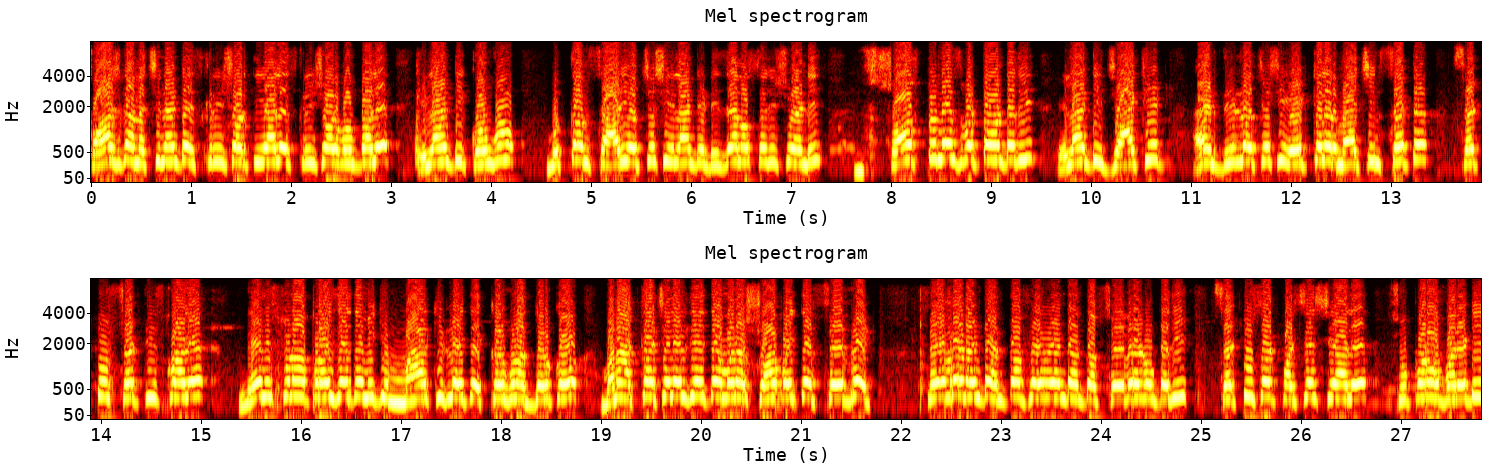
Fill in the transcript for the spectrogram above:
ఫాస్ట్గా నచ్చిందంటే స్క్రీన్ షాట్ తీయాలి స్క్రీన్ షాట్ పంపాలి. ఇలాంటి కొంగు మొత్తం శారీ వచ్చేసి ఇలాంటి డిజైన్ వస్తుంది చూడండి. సాఫ్ట్నెస్ బట్ట ఉంటది. ఇలాంటి జాకెట్ అండ్ దీనిలో వచ్చేసి eight colour matching set set to set తీసుకోవాలి. నేను ఇస్తున్న ప్రైస్ అయితే మీకు మార్కెట్లో అయితే ఎక్కడ కూడా దొరకవు. మన అక్క చెల్లెలది అయితే మన షాప్ అయితే ఫేవరెట్ ఫేవరెట్ అంటే ఎంత ఫేవరెట్ అంటే అంత ఫేవరెట్ ఉంటది. సెట్ టు సెట్ పర్చేస్ చేయాలి. Super of variety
